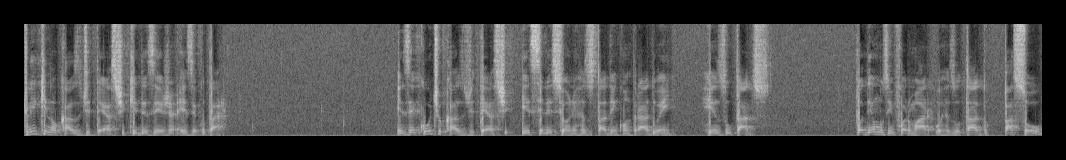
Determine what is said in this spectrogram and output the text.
clique no caso de teste que deseja executar. Execute o caso de teste e selecione o resultado encontrado em Resultados. Podemos informar o resultado passou,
